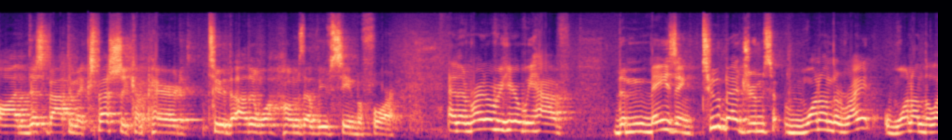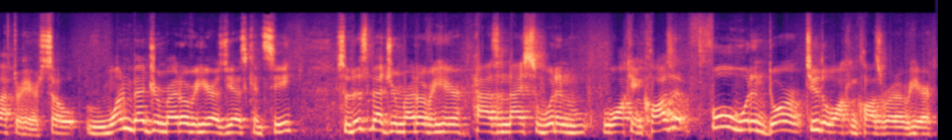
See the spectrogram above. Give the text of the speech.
on this bathroom, especially compared to the other homes that we've seen before. And then right over here we have the amazing two bedrooms, one on the right, one on the left right here. So one bedroom right over here, as you guys can see. So this bedroom right over here has a nice wooden walk-in closet, full wooden door to the walk-in closet right over here.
